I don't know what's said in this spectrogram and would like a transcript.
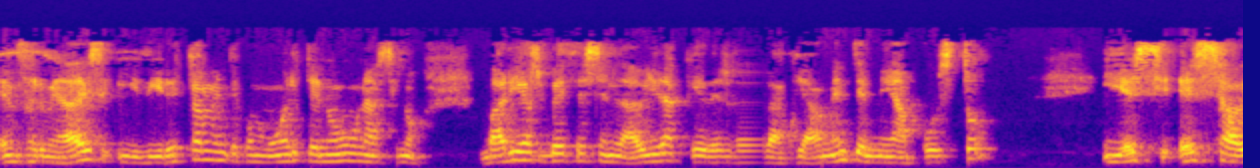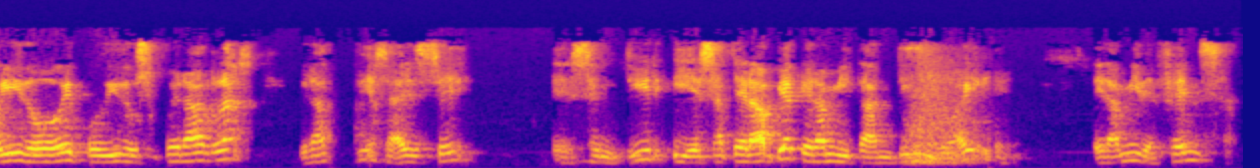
Enfermedades y directamente con muerte, no una, sino varias veces en la vida que desgraciadamente me ha puesto y he, he sabido, he podido superarlas gracias a ese eh, sentir y esa terapia que era mi cantín de baile, era mi defensa.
